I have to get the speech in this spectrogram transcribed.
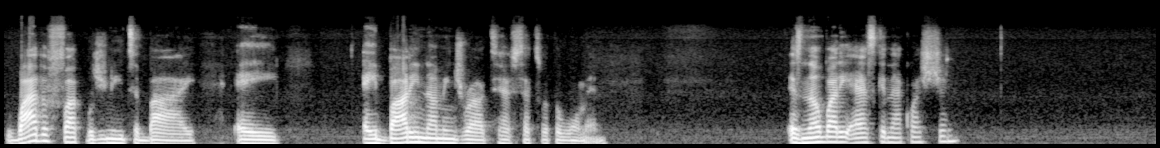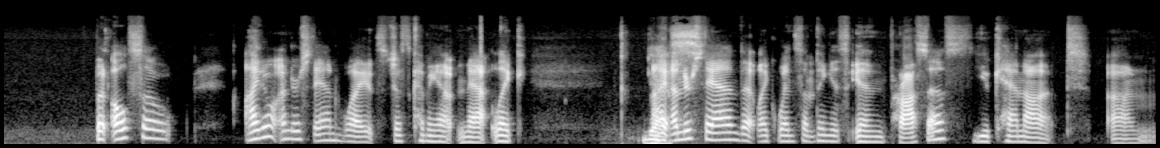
Why the fuck would you need to buy a a body numbing drug to have sex with a woman? Is nobody asking that question? But also, I don't understand why it's just coming out now. Like, Yes. I understand that, like, when something is in process, you cannot um,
